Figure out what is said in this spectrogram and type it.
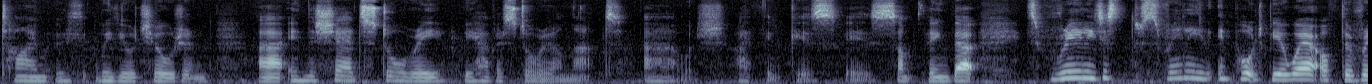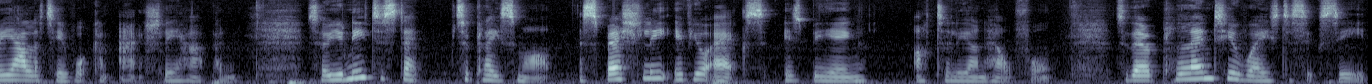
time with, with your children uh, in the shared story, we have a story on that, uh, which I think is is something that it's really just, just really important to be aware of the reality of what can actually happen. So you need to step to play smart, especially if your ex is being utterly unhelpful. So there are plenty of ways to succeed.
